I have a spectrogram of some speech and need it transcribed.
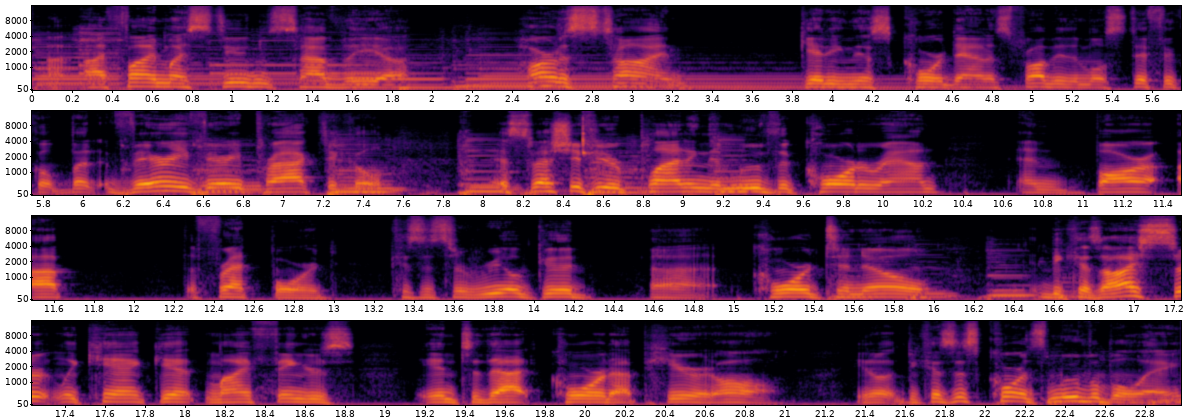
I, I find my students have the uh, hardest time getting this chord down. is probably the most difficult, but very, very practical, especially if you're planning to move the chord around and bar up the fretboard, because it's a real good uh, chord to know, because I certainly can't get my fingers into that chord up here at all. You know, because this chord's movable, eh?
